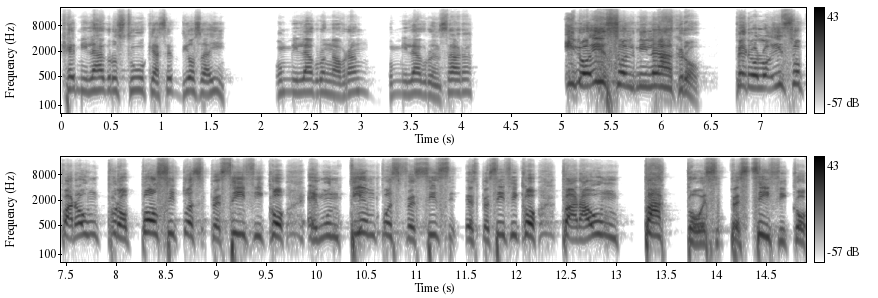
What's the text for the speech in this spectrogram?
¿qué milagros tuvo que hacer Dios ahí? Un milagro en Abraham, un milagro en Sara. Y lo hizo el milagro, pero lo hizo para un propósito específico, en un tiempo específico, para un pacto específico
